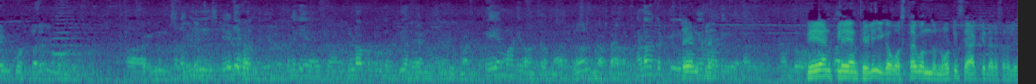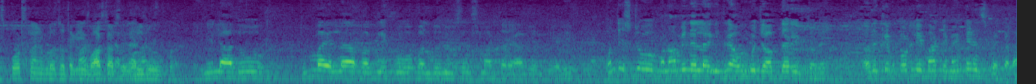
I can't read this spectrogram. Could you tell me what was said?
ಏನು ಕೊಡ್ತಾರೆ ನೋಡಬೇಕು ಪೇ ಆ್ಯಂಡ್ ಪ್ಲೇ ಅಂತ ಹೇಳಿ ಈಗ ಹೊಸದಾಗಿ ಒಂದು ನೋಟಿಸೇ ಹಾಕಿದ್ದಾರೆ ಸರ್ ಅಲ್ಲಿ ಸ್ಪೋರ್ಟ್ಸ್ ಮ್ಯಾನ್ಗಳು ಜೊತೆಗೆ ವಾಕರ್ಸ್ ಎಲ್ಲರೂ ಕೂಡ. ಏನಿಲ್ಲ ಅದು ತುಂಬ ಎಲ್ಲ ಪಬ್ಲಿಕ್ಕು ಬಂದು ನ್ಯೂಸೆನ್ಸ್ ಮಾಡ್ತಾರೆ ಹಾಗೆ ಅಂತ ಹೇಳಿ. ಒಂದಿಷ್ಟು ನಾಮಿನಲ್ ಆಗಿದ್ರೆ ಅವ್ರಿಗೂ ಜವಾಬ್ದಾರಿ ಇರ್ತದೆ. ಅದಕ್ಕೆ ಕೊಡಲಿ ಮಾಡಲಿ ಮೇಂಟೆನೆನ್ಸ್ ಬೇಕಲ್ಲ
